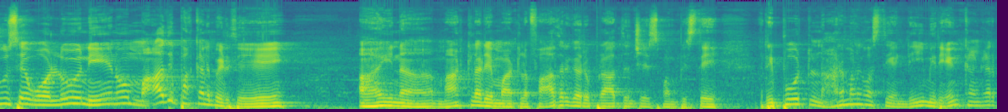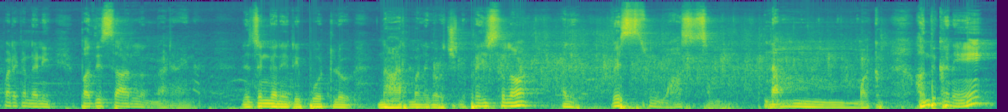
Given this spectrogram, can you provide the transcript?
చూసేవాళ్ళు నేను మాది పక్కన పెడితే ఆయన మాట్లాడే మాటలు ఫాదర్ గారు ప్రార్థన చేసి పంపిస్తే రిపోర్ట్లు నార్మల్గా వస్తాయండి. మీరు ఏం కంగారు పడకండి అని పదిసార్లు అన్నాడు ఆయన. నిజంగానే రిపోర్ట్లు నార్మల్గా వచ్చింది. ప్రైస్లో అది విశ్వాసం. నమ్మకం. అందుకనే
